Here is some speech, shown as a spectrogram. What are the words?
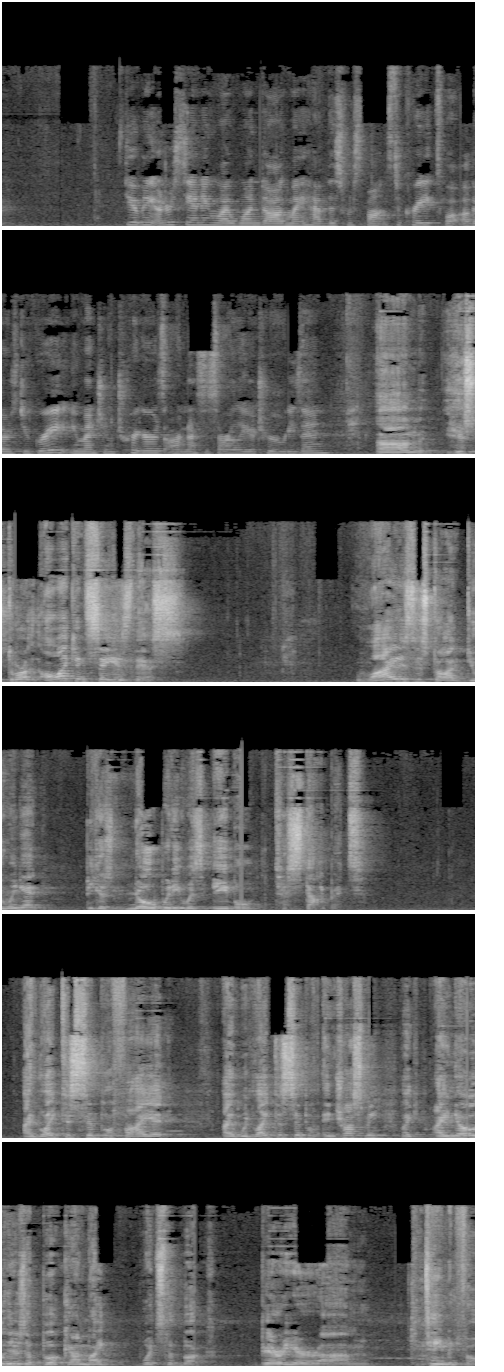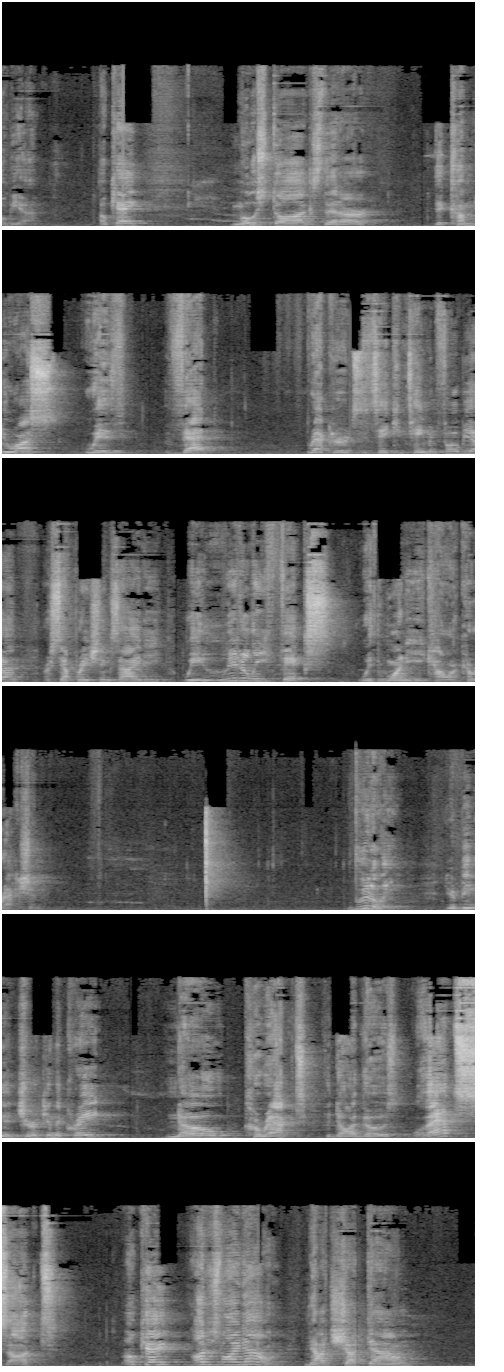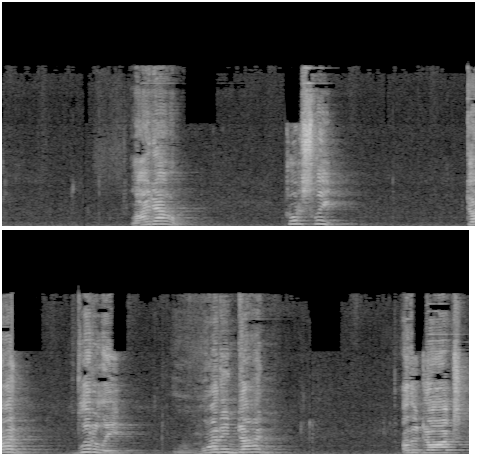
Do you have any understanding why one dog might have this response to crates while others do great? You mentioned triggers aren't necessarily a true reason. Um, histor- all I can say is this. Why is this dog doing it? Because nobody was able to stop it. I'd like to simplify it. I would like to simplify, and trust me, like, I know there's a book on, like, what's the book? Barrier um, containment phobia. Okay? Most dogs that are, that come to us with vet records that say containment phobia or separation anxiety, we literally fix with one e-collar correction. Literally, you're being a jerk in the crate. No, correct. The dog goes, well, that sucked. Okay, I'll just lie down. Not shut down. Lie down. Go to sleep. Done. Literally, one and done. Other dogs,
